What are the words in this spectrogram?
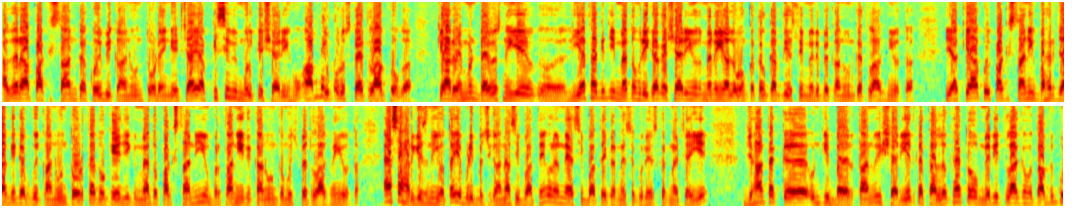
अगर आप पाकिस्तान का कोई भी कानून तोड़ेंगे चाहे आप किसी भी मुल्क के शहरी हों आपके ऊपर उसका इतलाक होगा। क्या रेमंड डेविस ने ये लिया था कि जी मैं तो अमेरिका का शहरी हूँ तो मैंने यहाँ लोगों को कत्ल कर दिया इसलिए मेरे पे कानून का इतलाक नहीं होता? या क्या कोई पाकिस्तानी बाहर जाके जब कोई कानून तोड़ता है तो कहे जी कि मैं तो पाकिस्तानी हूँ बरतानिया के कानून का मुझ पर इतलाक नहीं होता? ऐसा हरगिज नहीं होता ये बड़ी बचगाना सी बातें और इन्हें ऐसी बातें करने से गुरेज करना चाहिए। जहाँ तक उनकी बरतानवी शहरीत का ताल्लुक है तो मेरी इतला के मुताबिक वो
